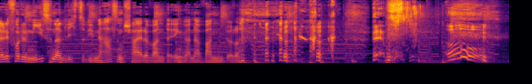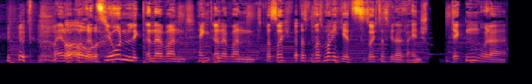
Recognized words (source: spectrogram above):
Stell dir vor, du niest und dann liegt so die Nasenscheidewand da irgendwie an der Wand, oder? Oh! Meine Oh. Operation liegt an der Wand, hängt an der Wand. Was soll ich, was, was mache ich jetzt? Soll ich das wieder reinstecken oder?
